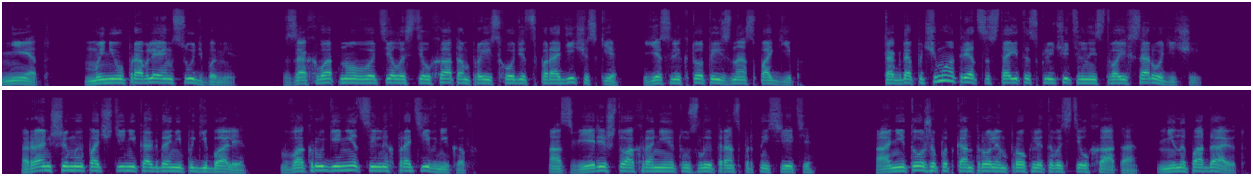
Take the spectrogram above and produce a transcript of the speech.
Нет, мы не управляем судьбами. Захват нового тела стилхатом происходит спорадически, если кто-то из нас погиб. Тогда почему отряд состоит исключительно из твоих сородичей? Раньше мы почти никогда не погибали, в округе нет сильных противников. А звери, что охраняют узлы транспортной сети? Они тоже под контролем проклятого Стилхата, не нападают.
